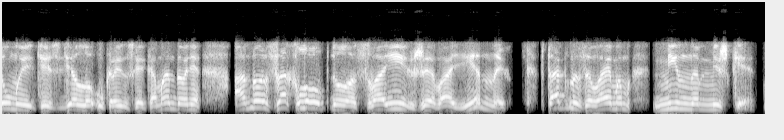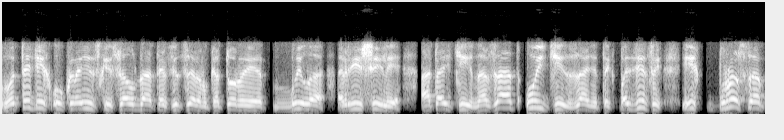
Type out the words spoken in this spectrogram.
думаете, сделало украинское командование? Оно захлопнуло своих же военных в так называемом минном мешке. Вот этих украинских солдат и офицеров, которые было решили отойти назад, уйти с занятых позиций, их просто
